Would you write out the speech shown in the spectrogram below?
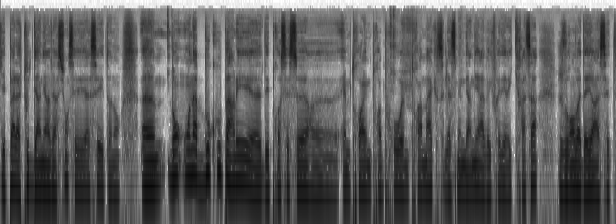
qui est pas la toute dernière version, c'est assez étonnant. bon, on a beaucoup parlé des processeurs M3, M3 Pro, M3 Max la semaine dernière avec Frédéric Crassa. Je vous renvoie d'ailleurs à cet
